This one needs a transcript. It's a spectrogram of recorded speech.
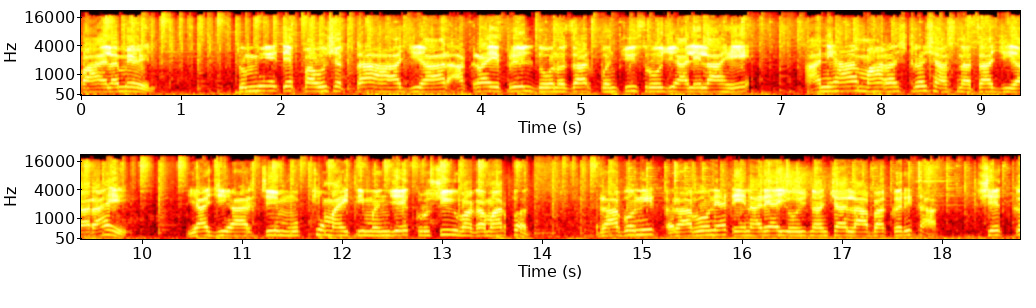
पाहायला मिळेल. तुम्ही येथे पाहू शकता हा जी आर अकरा एप्रिल दोन हजार पंचवीस रोजी आलेला आहे आणि हा महाराष्ट्र शासनाचा जी आर आहे. या जी आरची मुख्य माहिती म्हणजे कृषी विभागामार्फत राबवणीत राबवण्यात येणाऱ्या योजनांच्या लाभाकरिता शेतक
